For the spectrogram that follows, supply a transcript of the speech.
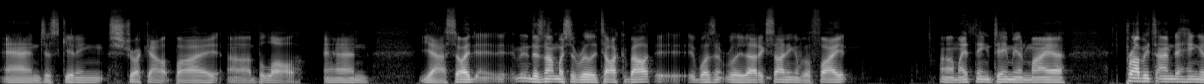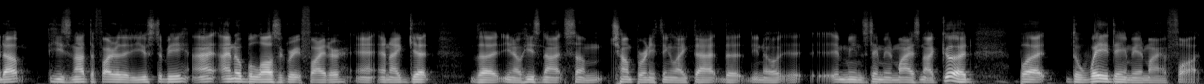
and just getting struck out by uh, Belal. And yeah, so I, I mean, there's not much to really talk about. It, it wasn't really that exciting of a fight. Um, I think Demian Maia, it's probably time to hang it up he's not the fighter that he used to be. I, I know Belal's a great fighter, and, and, I get that you know he's not some chump or anything like that. That you know it, it means Demian Maia is not good, but the way Demian Maia fought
